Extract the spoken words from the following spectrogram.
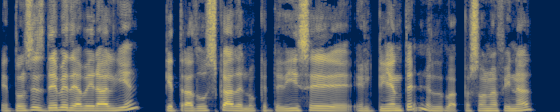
Entonces debe de haber alguien que traduzca de lo que te dice el cliente, la persona final,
